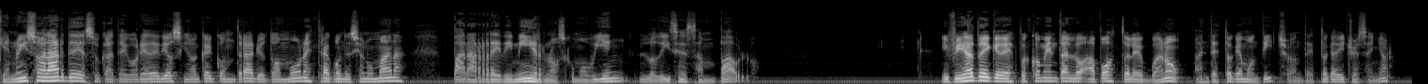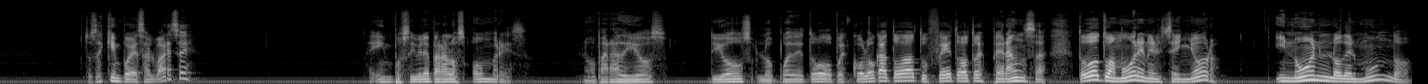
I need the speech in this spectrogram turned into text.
que no hizo alarde de su categoría de Dios, sino que al contrario tomó nuestra condición humana para redimirnos, como bien lo dice San Pablo. Y fíjate que después comentan los apóstoles, bueno, ante esto que hemos dicho, ante esto que ha dicho el Señor. Entonces, ¿quién puede salvarse? Es imposible para los hombres, no para Dios. Dios lo puede todo, pues coloca toda tu fe, toda tu esperanza, todo tu amor en el Señor y no en lo del mundo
